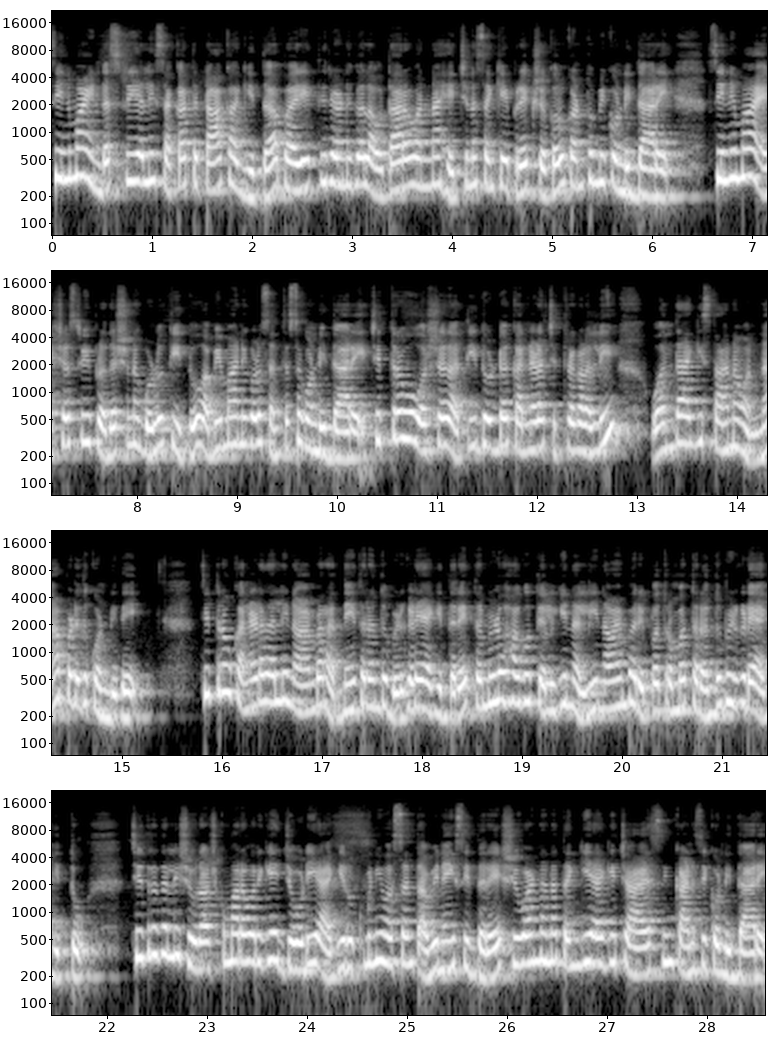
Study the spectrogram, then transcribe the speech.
ಸಿನಿಮಾ ಇಂಡಸ್ಟ್ರಿಯಲ್ಲಿ ಸಖತ್ ಟಾಕ್ ಆಗಿದ್ದ ಭೈರತಿ ರಣಗಲ್ ಅವತಾರವನ್ನ ಹೆಚ್ಚಿನ ಸಂಖ್ಯೆಯ ಪ್ರೇಕ್ಷಕರು ಕಣ್ತುಂಬಿಕೊಂಡಿದ್ದಾರೆ. ಸಿನಿಮಾ ಯಶಸ್ವಿ ಪ್ರದರ್ಶನಗೊಳ್ಳುತ್ತಿದ್ದು ಅಭಿಮಾನಿಗಳು ಸಂತಸಗೊಂಡಿದ್ದಾರೆ. ಚಿತ್ರವು ವರ್ಷದ ಅತಿ ದೊಡ್ಡ ಕನ್ನಡ ಚಿತ್ರಗಳಲ್ಲಿ ಒಂದಾಗಿ ಸ್ಥಾನವನ್ನ ಪಡೆದುಕೊಂಡಿದೆ. ಚಿತ್ರವು ಕನ್ನಡದಲ್ಲಿ ನವೆಂಬರ್ ಹದಿನೈದರಂದು ಬಿಡುಗಡೆಯಾಗಿದ್ದರೆ ತಮಿಳು ಹಾಗೂ ತೆಲುಗಿನಲ್ಲಿ ನವೆಂಬರ್ ಇಪ್ಪತ್ತೊಂಬತ್ತರಂದು ಬಿಡುಗಡೆಯಾಗಿತ್ತು. ಚಿತ್ರದಲ್ಲಿ ಶಿವರಾಜ್ ಕುಮಾರ್ ಅವರಿಗೆ ಜೋಡಿಯಾಗಿ ರುಕ್ಮಿಣಿ ವಸಂತ್ ಅಭಿನಯಿಸಿದ್ದರೆ ಶಿವಣ್ಣನ ತಂಗಿಯಾಗಿ ಛಾಯಾ ಸಿಂಗ್ ಕಾಣಿಸಿಕೊಂಡಿದ್ದಾರೆ.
